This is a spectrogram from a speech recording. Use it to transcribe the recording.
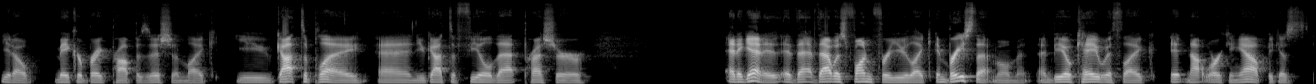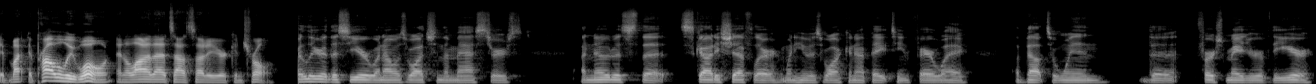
you know make or break proposition like you got to play and you got to feel that pressure and again if that, if that was fun for you like embrace that moment and be okay with like it not working out because it might it probably won't and a lot of that's outside of your control earlier this year when i was watching the masters i noticed that scottie scheffler when he was walking up 18 fairway about to win the first major of the year,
